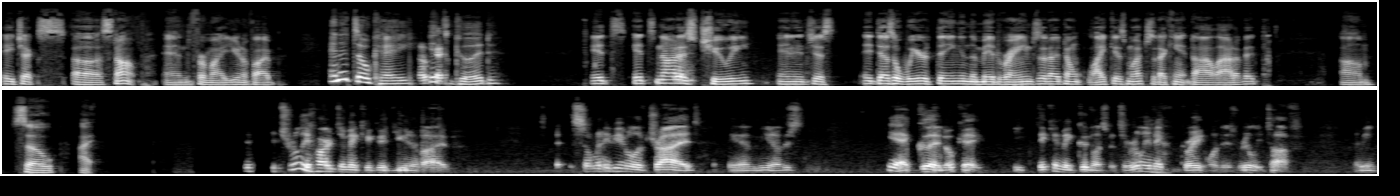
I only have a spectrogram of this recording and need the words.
HX uh, Stomp and for my Univibe, and it's okay. Okay. It's good. It's it's not as chewy, and it just it does a weird thing in the mid range that I don't like as much that I can't dial out of it. Um, so I It- It's really hard to make a good Univibe. So many people have tried, and you know, there's yeah, good, okay. They can make good ones, but to really make a great one is really tough. I mean,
